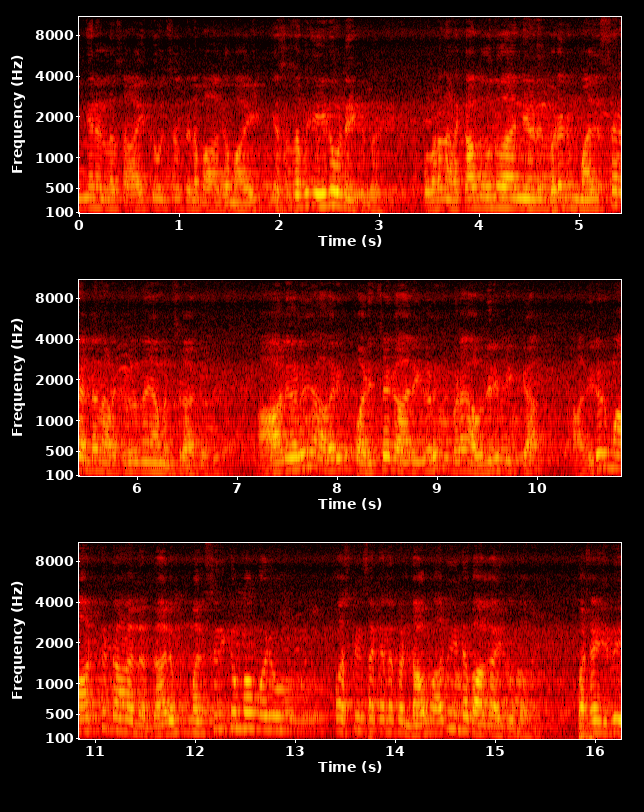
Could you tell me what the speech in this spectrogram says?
ഇങ്ങനെയുള്ള സാഹിത്യോത്സവത്തിന്റെ ഭാഗമായി എസ് എസ് എഫ് ചെയ്തുകൊണ്ടിരിക്കുന്നത് ഇവിടെ നടക്കാൻ പോകുന്നത് തന്നെയാണ്. ഇവിടെ ഒരു മത്സരമല്ല നടക്കുന്നതെന്ന് ഞാൻ മനസ്സിലാക്കുന്നത്. ആളുകൾ അവർക്ക് പഠിച്ച കാര്യങ്ങൾ ഇവിടെ അവതരിപ്പിക്കുക. അതിലൊരു മാർക്ക് ഉണ്ടാണല്ലോ എന്തായാലും മത്സരിക്കുമ്പോൾ ഒരു ഫസ്റ്റ് സെക്കൻഡ് ഒക്കെ ഉണ്ടാവും. അത് ഇതിന്റെ ഭാഗമായിട്ടുണ്ടാവും. പക്ഷേ ഇത്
